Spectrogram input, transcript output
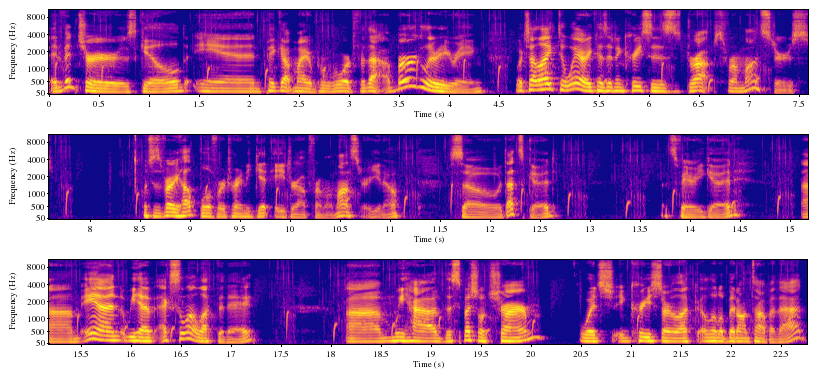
Adventurers Guild and pick up my reward for that. A burglary ring, which I like to wear because it increases drops from monsters. Which is very helpful if we're trying to get a drop from a monster, you know? So that's good. That's very good. Um, and we have excellent luck today. Um, we have the special charm, which increased our luck a little bit on top of that.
